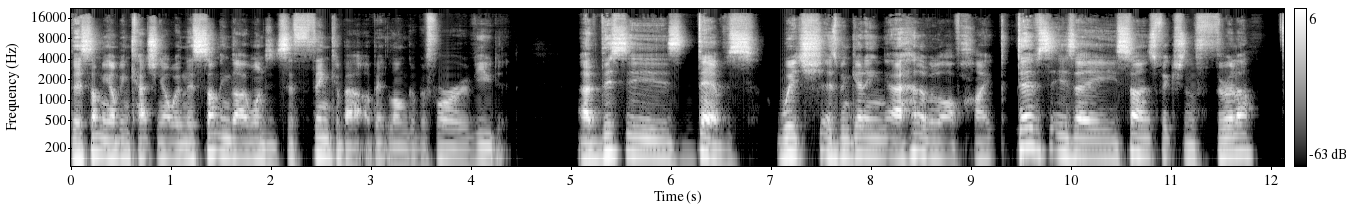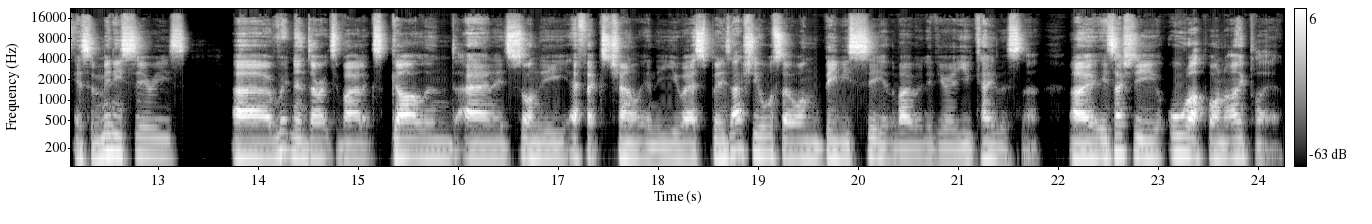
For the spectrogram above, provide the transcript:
there's something I've been catching up with, and there's something that I wanted to think about a bit longer before I reviewed it. Uh, this is Devs, which has been getting a hell of a lot of hype. Devs is a science fiction thriller it's a mini series uh, written and directed by Alex Garland, and it's on the FX channel in the US, but it's actually also on BBC at the moment if you're a UK listener. Uh, it's actually all up on iPlayer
